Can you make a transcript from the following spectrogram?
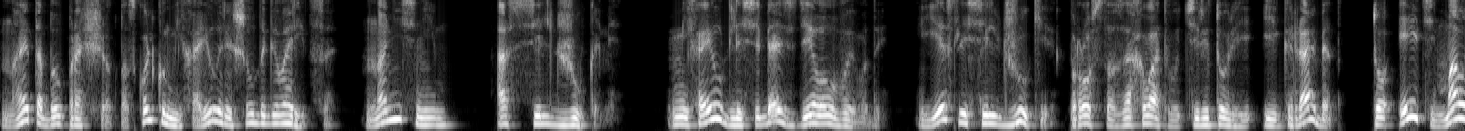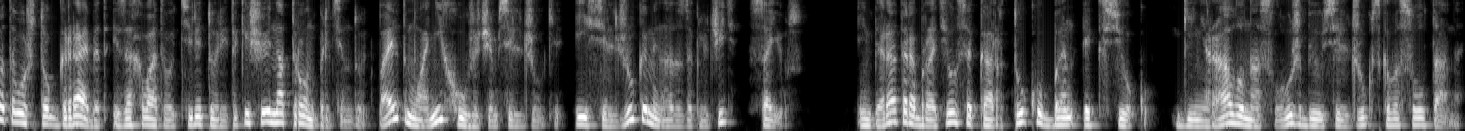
Но это был просчет, поскольку Михаил решил договориться. Но не с ним, а с сельджуками. Михаил для себя сделал выводы. Если сельджуки просто захватывают территории и грабят, то эти мало того, что грабят и захватывают территории, так еще и на трон претендуют, поэтому они хуже, чем сельджуки, и с сельджуками надо заключить союз. Император обратился к Артуку бен Эксюку, генералу на службе у сельджукского султана,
